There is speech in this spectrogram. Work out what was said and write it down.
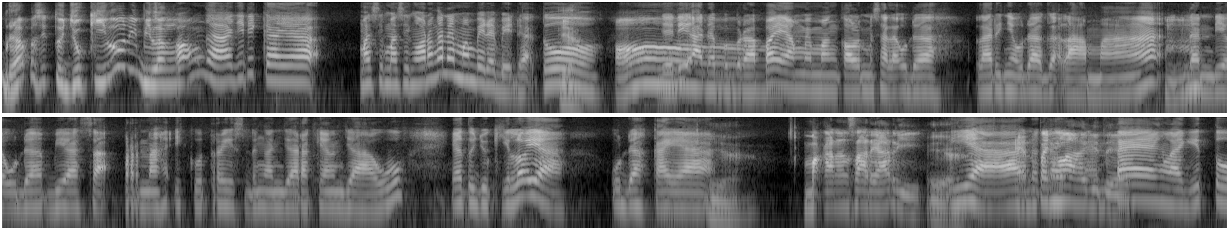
berapa sih? 7 kilo dibilang. Oh enggak, jadi kayak masing-masing orang kan emang beda-beda tuh. Iya. Oh. Jadi ada beberapa yang memang kalau misalnya udah larinya udah agak lama Mm-mm. dan dia udah biasa pernah ikut race dengan jarak yang jauh, ya 7 kilo ya udah kayak Iya. makanan sehari-hari. Iya. iya, udah Enteng lah gitu ya. Enteng lah gitu.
